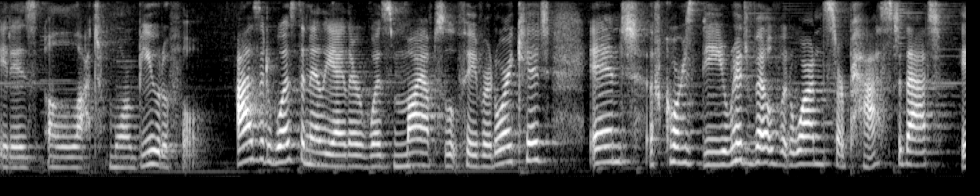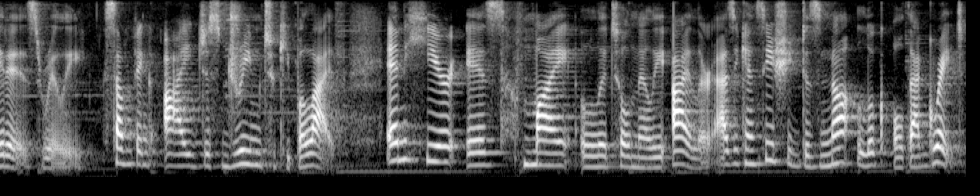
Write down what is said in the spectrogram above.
it is a lot more beautiful. As it was, the Nelly Isler was my absolute favorite orchid, and of course the red velvet one surpassed that. It is really something I just dream to keep alive. And here is my little Nelly Isler. As you can see, she does not look all that great.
